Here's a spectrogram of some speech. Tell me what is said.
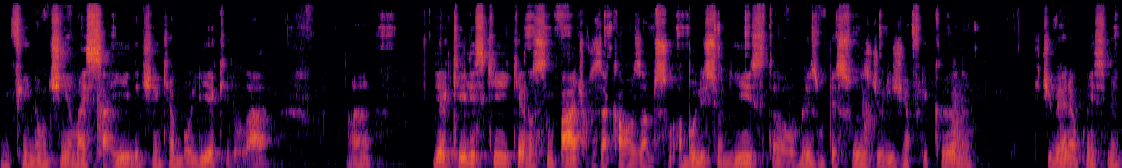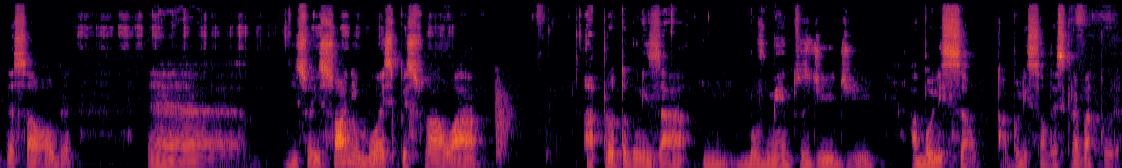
enfim, não tinha mais saída, tinha que abolir aquilo lá. Né? E aqueles que, que eram simpáticos à causa abolicionista, ou mesmo pessoas de origem africana, que tiveram conhecimento dessa obra, é, isso aí só animou esse pessoal a, a protagonizar movimentos de, de abolição, abolição da escravatura.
